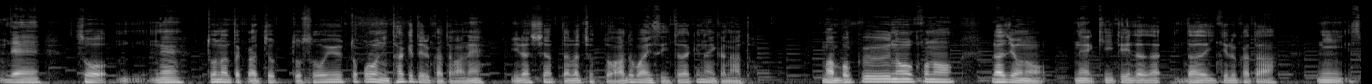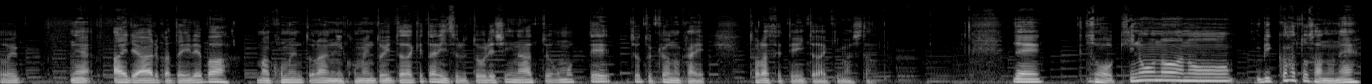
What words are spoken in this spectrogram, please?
でそうね。どなたかちょっとそういうところに長けてる方がねいらっしゃったらちょっとアドバイスいただけないかなと。まあ僕のこのラジオのね聞いていただいてる方にそういうねアイデアある方いればまあ、コメント欄にコメントいただけたりすると嬉しいなって思ってちょっと今日の回撮らせていただきました。でそう昨日のあのビッグハットさんのね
